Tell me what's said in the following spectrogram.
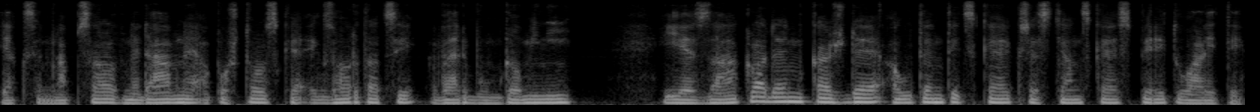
jak jsem napsal v nedávné apoštolské exhortaci Verbum Domini, je základem každé autentické křesťanské spirituality.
